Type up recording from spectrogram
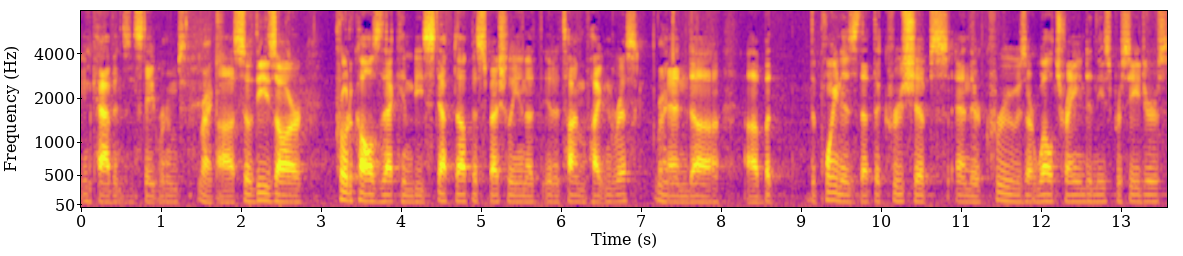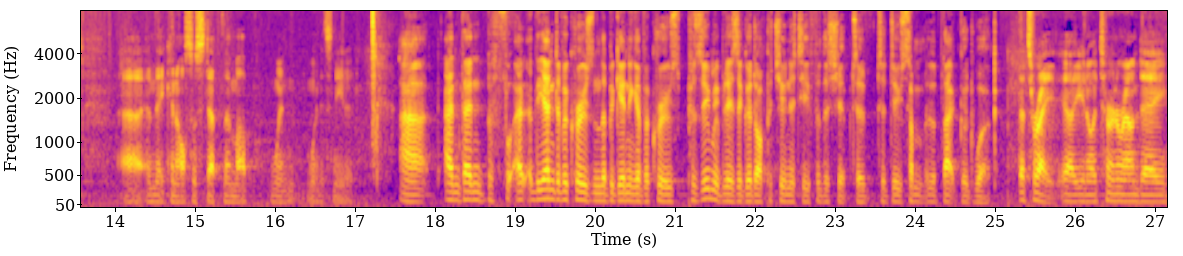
in cabins and staterooms. Right. Uh, so these are protocols that can be stepped up, especially in a, in a time of heightened risk. Right. And, uh, uh but the point is that the cruise ships and their crews are well trained in these procedures, uh, and they can also step them up when, when it's needed. Uh, and then before, at the end of a cruise and the beginning of a cruise, presumably is a good opportunity for the ship to, to do some of that good work. That's right. Uh, you know, a turnaround day,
